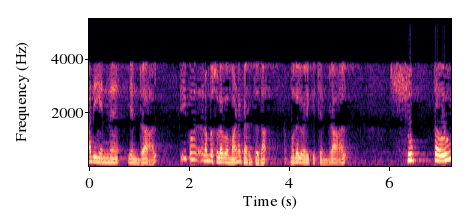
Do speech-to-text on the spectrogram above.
அது என்ன என்றால் இப்போ ரொம்ப சுலபமான கருத்து தான் முதல் வரைக்கு சென்றால் சுப்தௌ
